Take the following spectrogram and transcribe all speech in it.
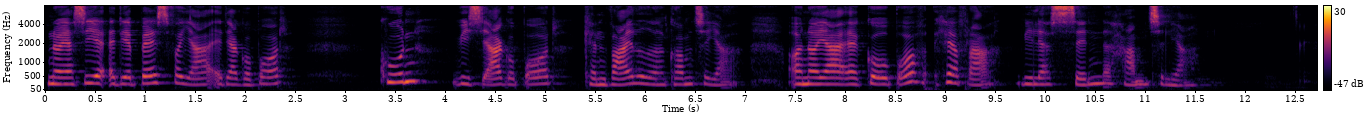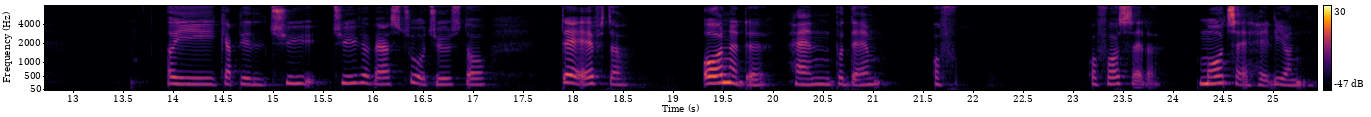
når jeg siger, at det er bedst for jer, at jeg går bort. Kun hvis jeg går bort, kan vejlederen komme til jer. Og når jeg er gået bort herfra, vil jeg sende ham til jer. Og i kapitel 20, vers 22 står, derefter åndede han på dem og, og fortsætter, modtage helligånden.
